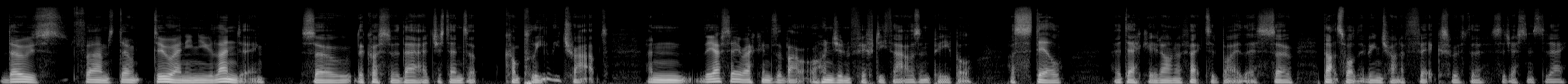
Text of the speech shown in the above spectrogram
those firms don't do any new lending. So the customer there just ends up completely trapped. And the FCA reckons about 150,000 people are still a decade on affected by this. So that's what they've been trying to fix with the suggestions today.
